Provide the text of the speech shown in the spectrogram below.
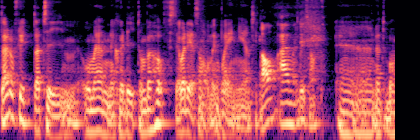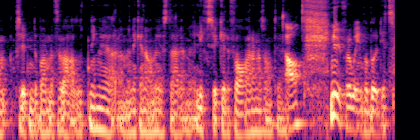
lättare att flytta team och människor dit de behövs. Det var det som var min poäng egentligen. Ja, nej, men det är sant. Eh, det är inte bara, absolut inte bara med förvaltning att göra, men det kan ha med just det här med livscykelfaran och sånt. Ja. Nu får du gå in på budget.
